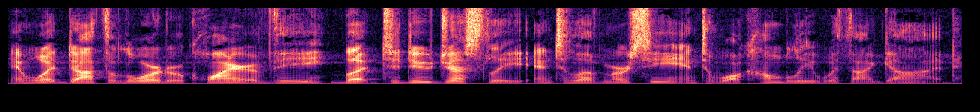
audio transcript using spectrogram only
and what doth the Lord require of thee, but to do justly, and to love mercy, and to walk humbly with thy God.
